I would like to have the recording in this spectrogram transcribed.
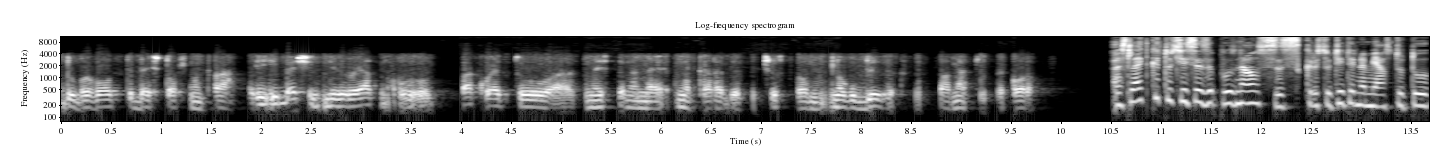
доброволците беше точно това. И, и беше невероятно това, което а, наистина ме накара да се чувствам много близък с това място за хората. А след като си се запознал с красотите на мястото,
